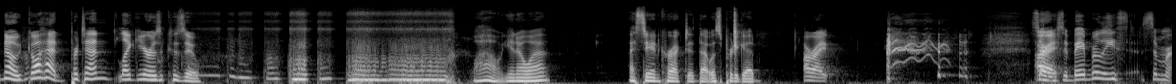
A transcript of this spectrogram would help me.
no, go ahead. Pretend like you're as a kazoo. Wow. You know what? I stand corrected. That was pretty good. All right. Sorry. right. So Babe released some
